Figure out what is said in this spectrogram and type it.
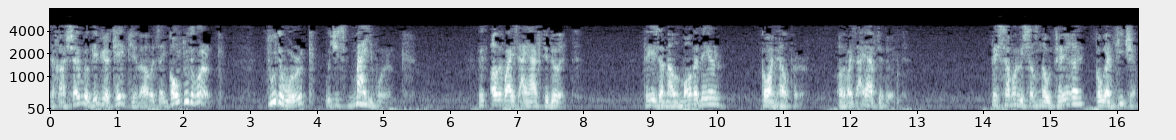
The Hashem will give you a cake, you know, and say, go do the work. Do the work, which is my work. But otherwise I have to do it. There is an almona there, go and help her. Otherwise I have to do it. There's someone who doesn't know Torah, go and teach him.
